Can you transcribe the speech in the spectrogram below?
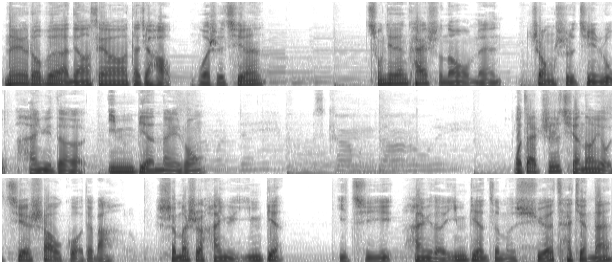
内罗布안녕하세 요， 大家好，我是七恩。从今天开始呢，我们正式进入韩语的音变内容。我在之前呢有介绍过，对吧？什么是韩语音变，以及韩语的音变怎么学才简单？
